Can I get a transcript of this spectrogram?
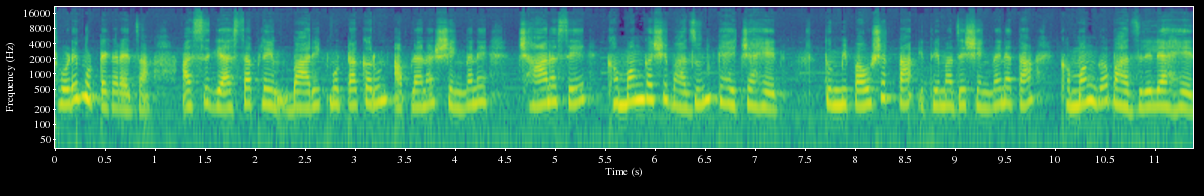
थोडे मोठे करायचा. असे गॅसचा फ्लेम बारीक मोठा करून आपल्याला शेंगदाणे छान असे खमंग असे भाजून घ्यायचे आहेत. तुम्ही पाहू शकता इथे माझे शेंगदाणे आता खमंग भाजलेले आहेत.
